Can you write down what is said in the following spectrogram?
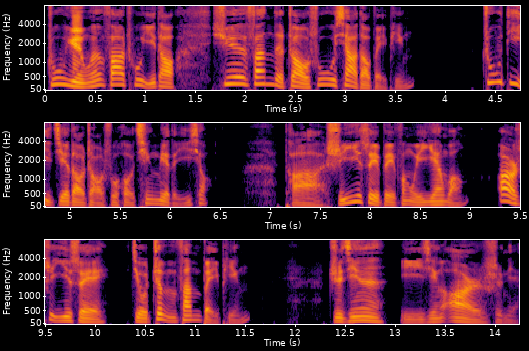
朱允文发出一道削藩的诏书，下到北平。朱棣接到诏书后，轻蔑的一笑。他十一岁被封为燕王，二十一岁就振藩北平，至今已经二十年。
